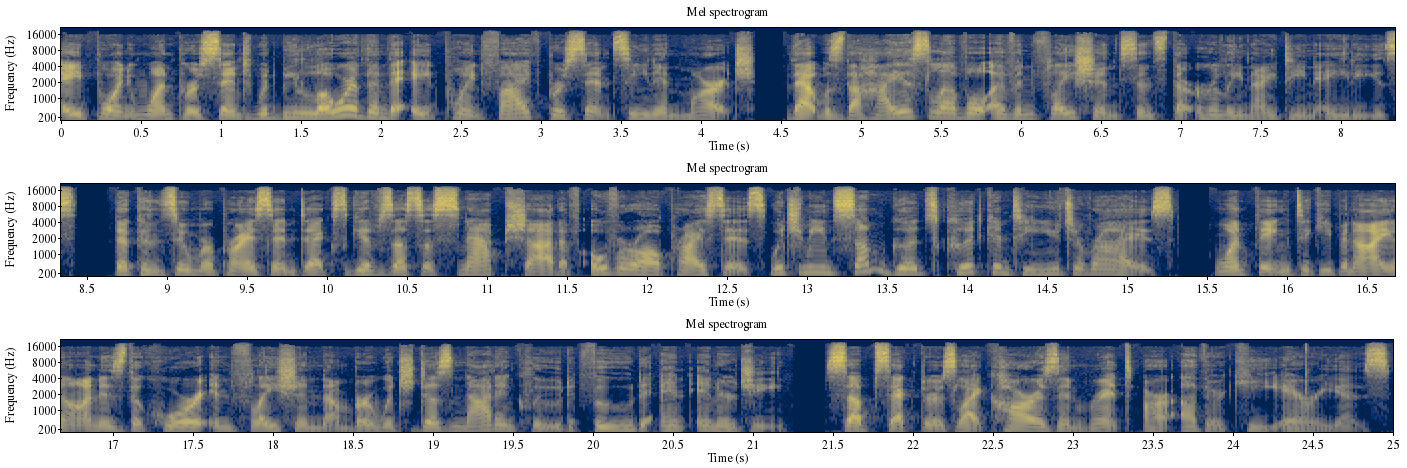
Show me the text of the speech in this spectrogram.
8.1% would be lower than the 8.5% seen in March. That was the highest level of inflation since the early 1980s. The Consumer Price Index gives us a snapshot of overall prices, which means some goods could continue to rise. One thing to keep an eye on is the core inflation number, which does not include food and energy. Subsectors like cars and rent are other key areas.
